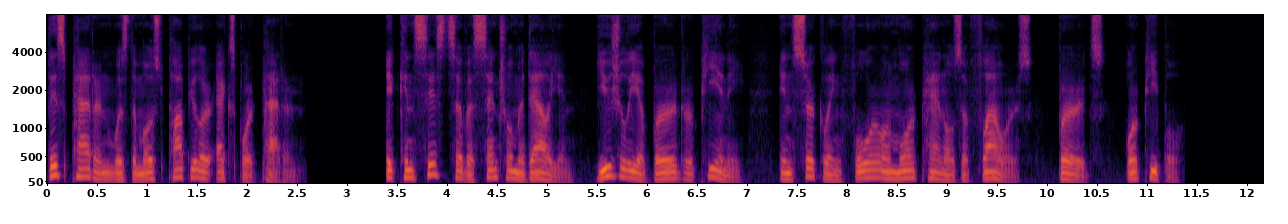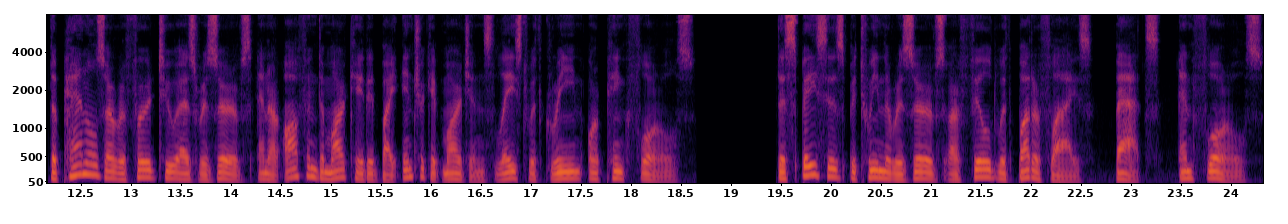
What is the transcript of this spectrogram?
This pattern was the most popular export pattern. It consists of a central medallion, usually a bird or peony, encircling four or more panels of flowers, birds, or people. The panels are referred to as reserves and are often demarcated by intricate margins laced with green or pink florals. The spaces between the reserves are filled with butterflies, bats, and florals.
